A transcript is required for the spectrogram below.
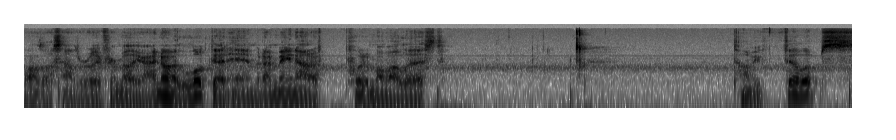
Colazzo sounds really familiar. I know I looked at him, but I may not have put him on my list. Tommy Phillips.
